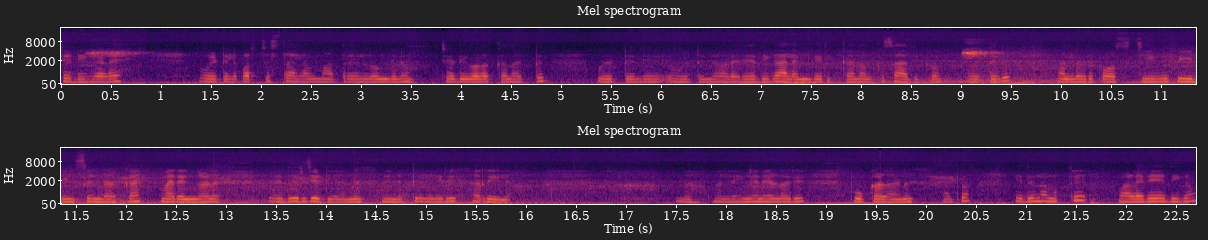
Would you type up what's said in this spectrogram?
ചെടികളെ വീട്ടിൽ കുറച്ച് സ്ഥലം മാത്രമേ ഉള്ളൂവെങ്കിലും ചെടികളൊക്കെ നട്ട് വീട്ടിൽ വീട്ടിനെ വളരെയധികം അലങ്കരിക്കാൻ നമുക്ക് സാധിക്കും. വീട്ടിൽ നല്ലൊരു പോസിറ്റീവ് ഫീലിങ്സ് ഉണ്ടാക്കാൻ മരങ്ങൾ ഏതൊരു ചെടിയാണ്. ഇതിന്റെ പേര് അറിയില്ല. നല്ല ഇങ്ങനെയുള്ളൊരു പൂക്കളാണ്. അപ്പോൾ ഇത് നമുക്ക് വളരെയധികം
